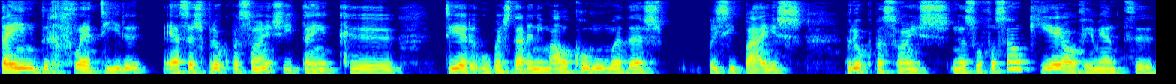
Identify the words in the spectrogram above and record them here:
têm de refletir essas preocupações e têm que ter o bem-estar animal como uma das principais preocupações na sua função, que é obviamente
